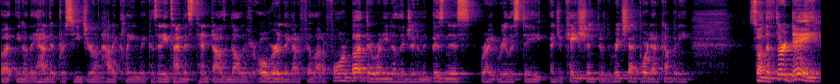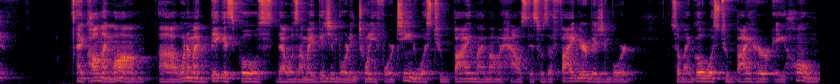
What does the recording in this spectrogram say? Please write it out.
But you know, they had their procedure on how to claim it because anytime it's ten thousand dollars or over, they got to fill out a form. But they're running a legitimate business, right? Real estate education through the Rich Dad Poor Dad company. So on the third day, I called my mom uh, one of my biggest goals that was on my vision board in 2014 was to buy my mom a house. This was a five year vision board. So my goal was to buy her a home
